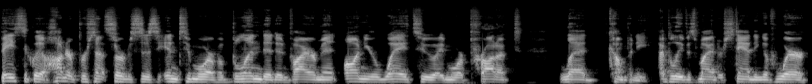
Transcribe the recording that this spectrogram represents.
basically 100% services into more of a blended environment on your way to a more product led company, I believe is my understanding of where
